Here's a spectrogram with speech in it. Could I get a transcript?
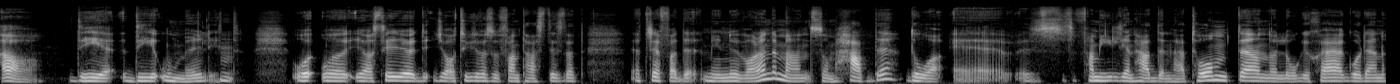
Ja, det, det är omöjligt. Mm. Och, och jag, ser ju, jag tyckte det var så fantastiskt att jag träffade min nuvarande man som hade då, eh, familjen hade den här tomten och låg i skärgården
